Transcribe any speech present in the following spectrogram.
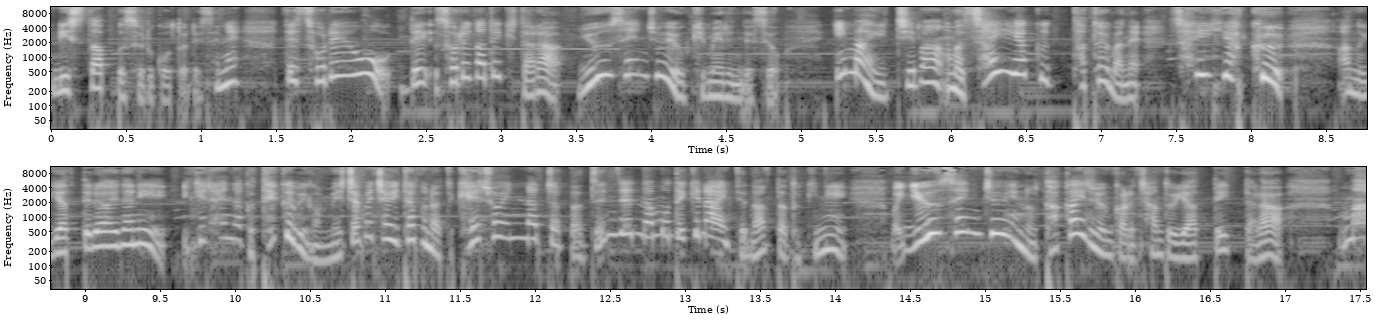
リストアップすることですね。で、それを、で、それができたら優先順位を決めるんですよ。今一番、まあ、最悪、例えばね、最悪、あの、やってる間に、いきなりなんか手首がめちゃめちゃ痛くなって、軽症になっちゃった、全然何もできないってなった時に、まあ、優先順位の高い順からちゃんとやっていったら、まあ、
